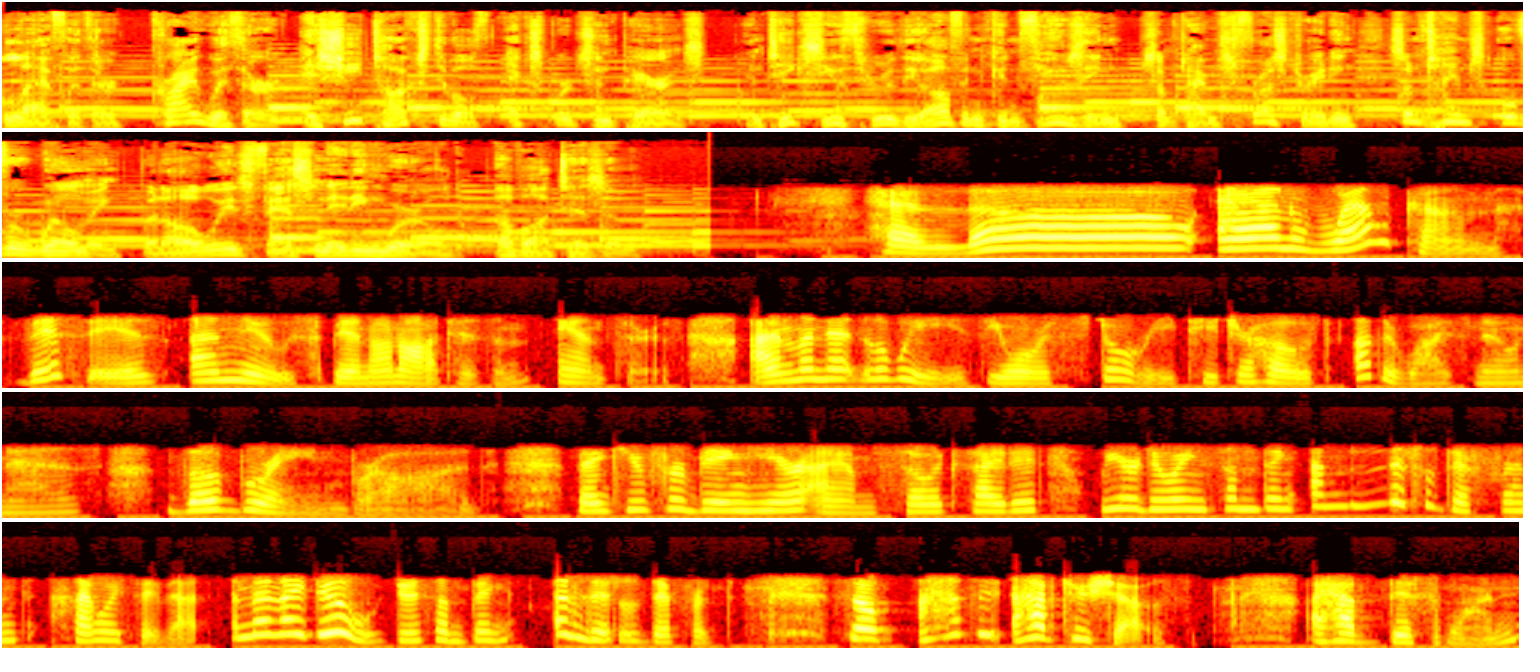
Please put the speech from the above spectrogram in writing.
Laugh with her, cry with her, as she talks to both experts and parents and takes you through the often confusing, sometimes frustrating, sometimes overwhelming, but always fascinating world of autism. Hello and welcome. This is a new spin on autism answers. I'm Lynette Louise, your story teacher host, otherwise known as the Brain Broad. Thank you for being here. I am so excited. We are doing something a little different. I always say that, and then I do do something a little different. So I have to, I have two shows. I have this one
